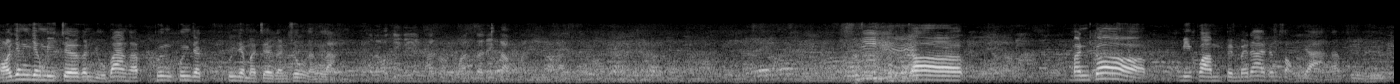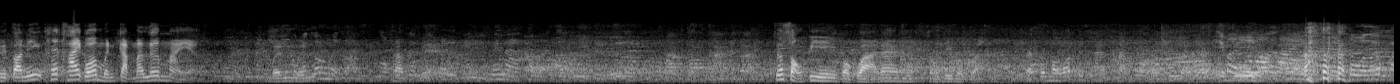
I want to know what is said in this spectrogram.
อ๋อยังยังมีเจอกันอยู่บ้างครับเพิ่งเพิ่งจะเพิ่งจะมาเจอกันช่วงหลังแล้วปกติก็ยังคาดหวังว่าจะได้กลับมาดีกันๆก็มันก็ มีความเป็นไปได้ทั้งสองอย่างครับคือคือคือตอนนี้คล้ายๆกับว่าเหมือนกลับมาเริ่มใหม่อะเหมือนเหมือนก็เหมือนครับไม่นานเท่าไหร่ก็สองปีกว่าๆได้นะครับสองปีกว่าแต่คนมองว่าเป็นการขัดที่แบบเอ็มวีตัวแล้วก็ไป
